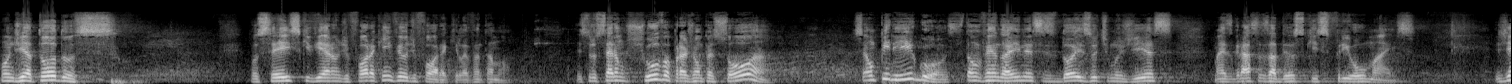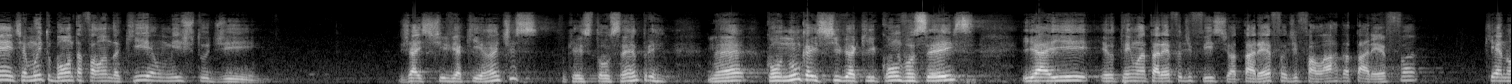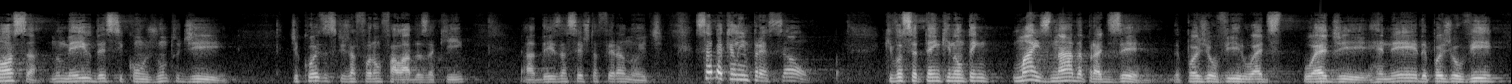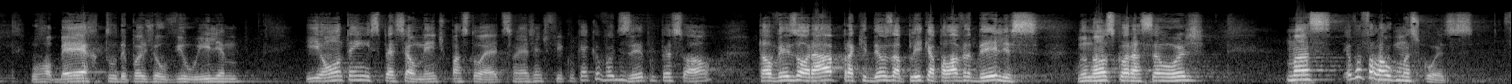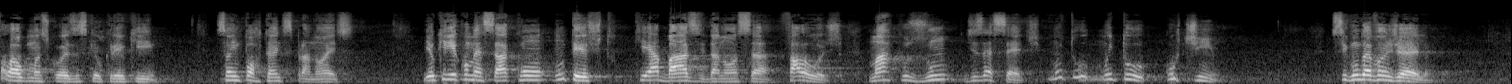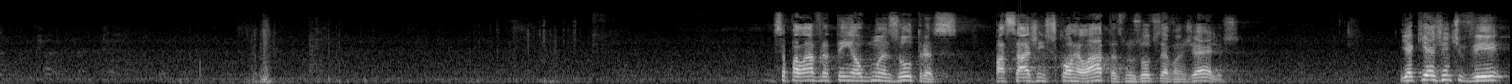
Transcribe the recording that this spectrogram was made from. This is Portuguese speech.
Bom dia a todos. Vocês que vieram de fora, quem veio de fora aqui? Levanta a mão. Eles trouxeram chuva para João Pessoa? Isso é um perigo. Vocês estão vendo aí nesses dois últimos dias, mas graças a Deus que esfriou mais. Gente, é muito bom estar falando aqui. É um misto de. Já estive aqui antes, porque estou sempre, né? Com nunca estive aqui com vocês. E aí eu tenho uma tarefa difícil, a tarefa de falar da tarefa que é nossa no meio desse conjunto de, de coisas que já foram faladas aqui ah, desde a sexta-feira à noite. Sabe aquela impressão que você tem que não tem mais nada para dizer? Depois de ouvir o Ed, o Ed René, depois de ouvir o Roberto, depois de ouvir o William. E ontem, especialmente, o pastor Edson, e a gente fica, o que é que eu vou dizer para o pessoal? Talvez orar para que Deus aplique a palavra deles no nosso coração hoje. Mas eu vou falar algumas coisas. Vou falar algumas coisas que eu creio que são importantes para nós. E eu queria começar com um texto que é a base da nossa fala hoje. Marcos 1, 17. Muito, muito curtinho. Segundo Evangelho. Essa palavra tem algumas outras passagens correlatas nos outros evangelhos. E aqui a gente vê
